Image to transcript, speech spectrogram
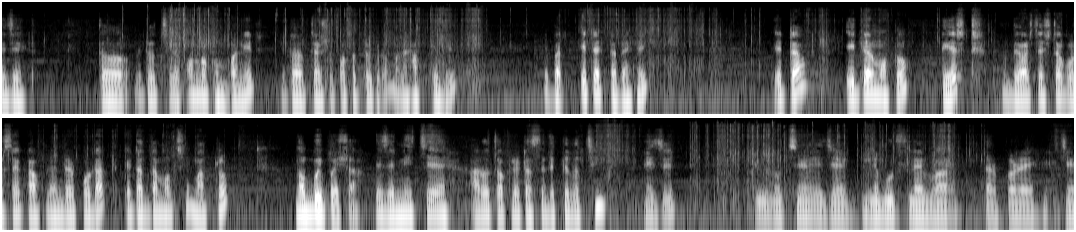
এই যে, তো এটা হচ্ছে অন্য কোম্পানির। এটা চারশো পঁচাত্তর গ্রাম মানে হাফ কেজি। এবার এটা একটা দেখাই। এটা, এটার মতো টেস্ট দেওয়ার চেষ্টা করছে কাপল্যান্ডের প্রোডাক্ট এটার দাম হচ্ছে মাত্র নব্বই পয়সা। এই যে নিচে আরও চকলেট আছে দেখতে পাচ্ছি। এই যে, এগুলো হচ্ছে এই যে লেবুর ফ্লেভার তারপরে এই যে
